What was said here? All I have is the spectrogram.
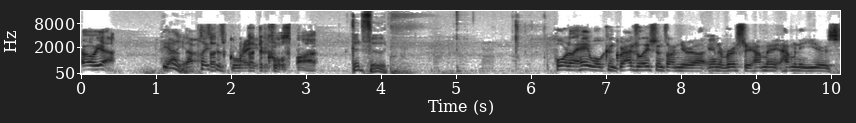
Oh yeah. Yeah, yeah. that place Such, is great. Such a cool spot. Good food. Portland. Hey, well, congratulations on your uh, anniversary. How many? How many years?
